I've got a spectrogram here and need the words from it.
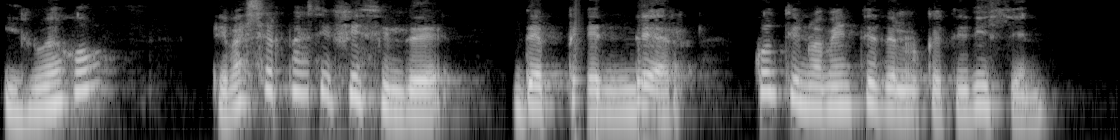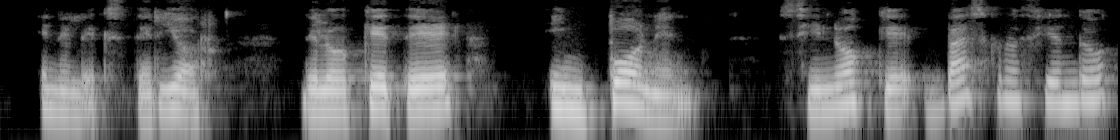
Y luego te va a ser más difícil de depender continuamente de lo que te dicen en el exterior, de lo que te imponen, sino que vas conociendo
